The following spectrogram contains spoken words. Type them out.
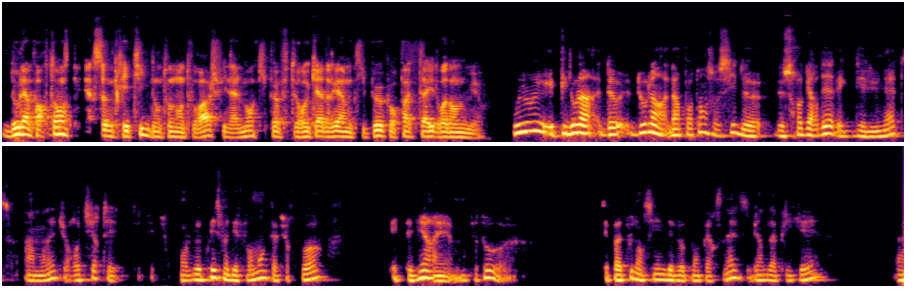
D'où l'importance des personnes critiques dans ton entourage, finalement, qui peuvent te recadrer un petit peu pour pas que tu ailles droit dans le mur. Oui, oui, et puis d'où l'importance aussi de, se regarder avec des lunettes. À un moment donné, tu retires tes, le prisme déformant que tu as sur toi et te dire, eh, euh, c'est pas tout d'enseigner le développement personnel, c'est bien de l'appliquer. Euh,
